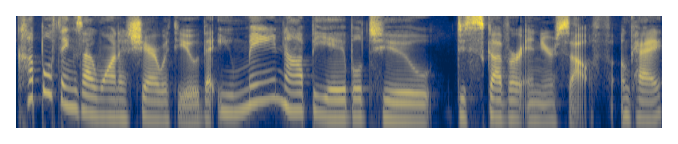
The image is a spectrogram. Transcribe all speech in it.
Couple things I want to share with you that you may not be able to discover in yourself. Okay.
